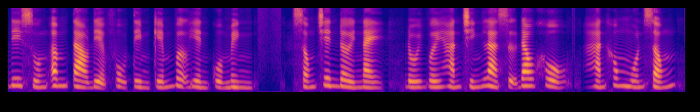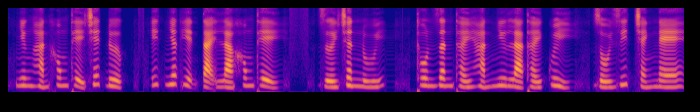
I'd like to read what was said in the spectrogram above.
đi xuống âm tào địa phủ tìm kiếm vợ hiền của mình. Sống trên đời này, đối với hắn chính là sự đau khổ, hắn không muốn sống, nhưng hắn không thể chết được, ít nhất hiện tại là không thể. Dưới chân núi, thôn dân thấy hắn như là thấy quỷ, rối rít tránh né,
